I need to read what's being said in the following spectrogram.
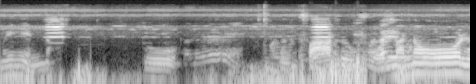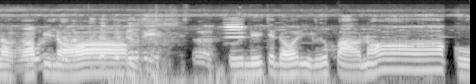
ไม่เห็นนะดูคืนฟ้าคืนฝนมาโน่นแล้วครับพี่น้องคืนนี้จะโดนอีกหรือเปล่าเนาะกู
